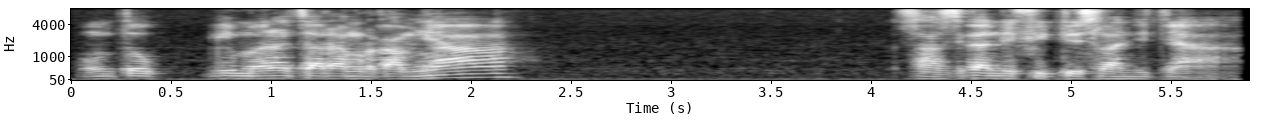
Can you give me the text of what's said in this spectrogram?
Untuk gimana cara merekamnya, saksikan di video selanjutnya.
